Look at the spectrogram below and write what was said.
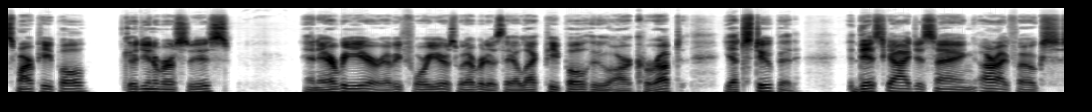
smart people, good universities. And every year, every four years, whatever it is, they elect people who are corrupt yet stupid. This guy just saying, all right, folks,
